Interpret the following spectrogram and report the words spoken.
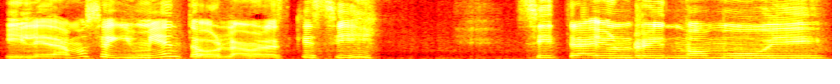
y le damos seguimiento. La verdad es que sí, sí trae un ritmo muy,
